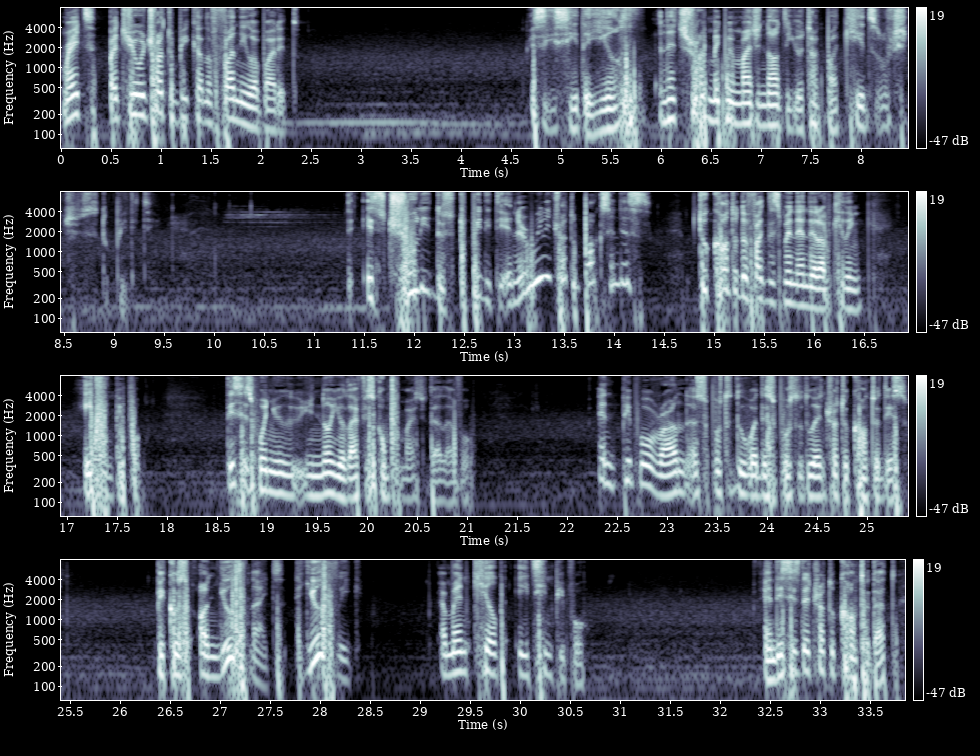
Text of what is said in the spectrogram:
right but you try to be kind of funny about it as you see the youth and then try to make me imagine now that you talk about kids which is stupidity it's truly the stupidity, and they really try to box in this to counter the fact this man ended up killing 18 people. This is when you, you know your life is compromised to that level. And people around are supposed to do what they're supposed to do and try to counter this. Because on youth night, the youth league, a man killed 18 people. And this is they try to counter that.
